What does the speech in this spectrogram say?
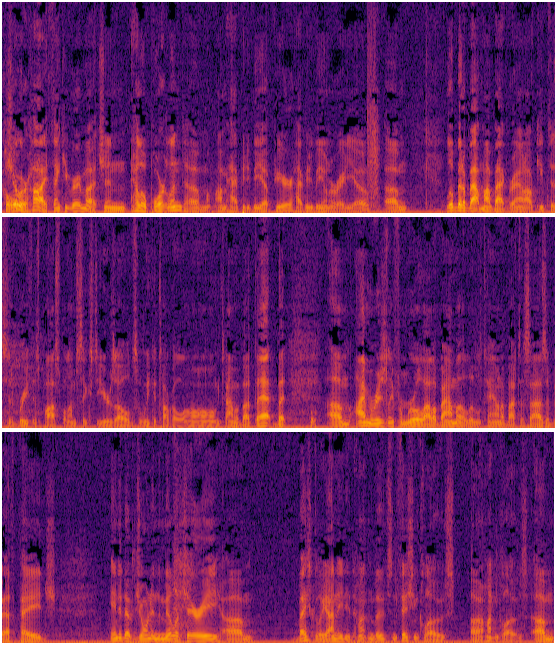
Cole? Sure. Hi. Thank you very much. And hello, Portland. Um, I'm happy to be up here. Happy to be on the radio. Um, a little bit about my background. I'll keep this as brief as possible. I'm 60 years old, so we could talk a long time about that. But um, I'm originally from rural Alabama, a little town about the size of Bethpage. Ended up joining the military. Um, basically, I needed hunting boots and fishing clothes, uh, hunting clothes. Um,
